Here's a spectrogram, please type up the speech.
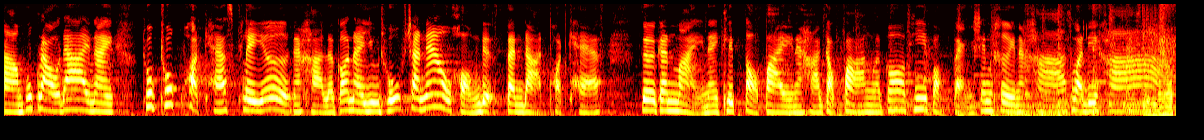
ตามพวกเราได้ในทุกๆ podcast player นะคะ แล้วก็ใน YouTube Channel ของ The Standard Podcast เจอกันใหม่ในคลิปต่อไปนะคะ กับฟางแล้วก็พี่ปอกแปงเช่นเคยนะคะ สวัสดีค่ะนะครับ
